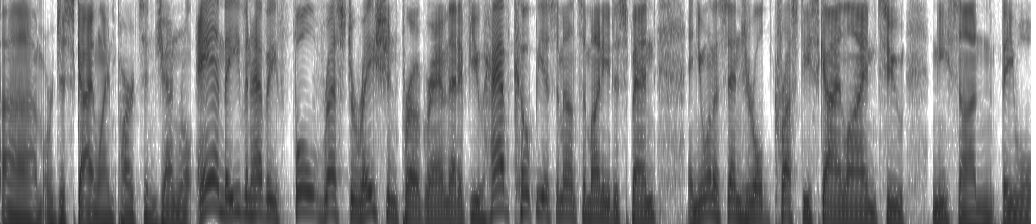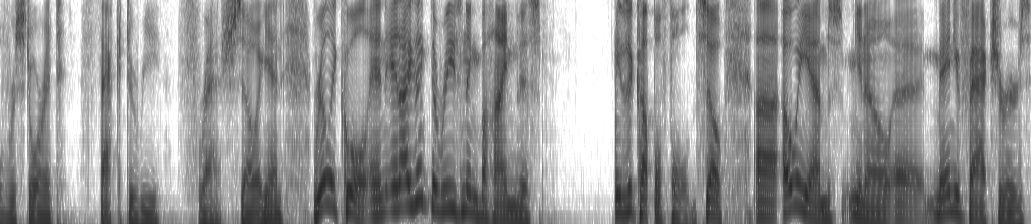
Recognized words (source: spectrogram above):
um, or just Skyline parts in general. And they even have a full restoration program that if you have copious amounts of money to spend and you want to send your old crusty Skyline to Nissan, they will restore it factory fresh. So again, really cool. And and I think the reasoning behind this is a couple fold. So uh, OEMs, you know, uh, manufacturers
